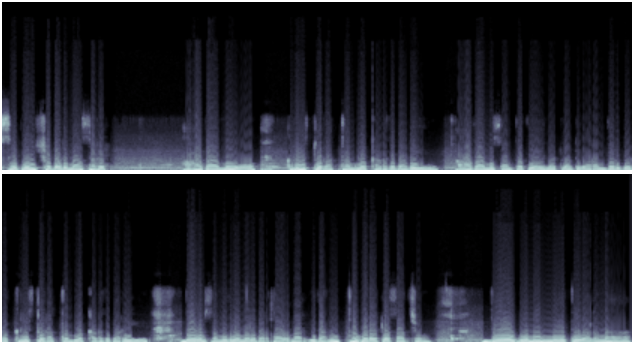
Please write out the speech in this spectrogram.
శపించబడినా సరే ఆదాము క్రీస్తు రక్తంలో కడగబడి ఆదాము సంతతి అయినటువంటి వారందరూ కూడా క్రీస్తు రక్తంలో కడగబడి దేవుని సన్నిధిలో నిలబడతా ఉన్నారు. ఇదంతా కూడా ఎట్లా సాధ్యం? దేవుని నీతి వలన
